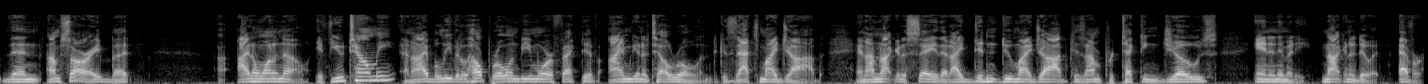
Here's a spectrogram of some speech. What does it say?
then I'm sorry, but I don't want to know. If you tell me and I believe it'll help Roland be more effective, I'm going to tell Roland because that's my job. And I'm not going to say that I didn't do my job because I'm protecting Joe's anonymity. Not going to do it ever.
